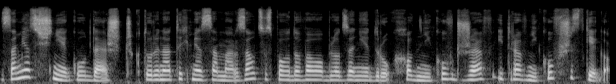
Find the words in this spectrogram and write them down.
Zamiast śniegu deszcz, który natychmiast zamarzał, co spowodowało oblodzenie dróg, chodników, drzew i trawników, wszystkiego.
